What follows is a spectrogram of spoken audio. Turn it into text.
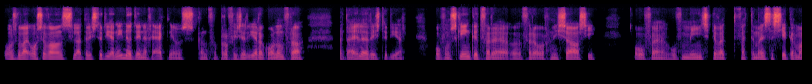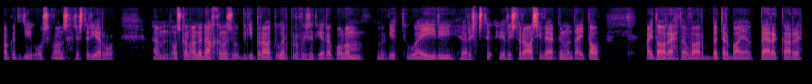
ons wil daai ossewaans laat restoreer, nie noodwendig ek nie, ons kan vir professor Erik Holm vra dat hy hulle restoreer of ons skenk dit vir 'n vir 'n organisasie of uh, of mense wat wat ten minste seker maak dat die ossewaans gerestoreer word. Ehm um, ons kan ander dag kan ons 'n bietjie praat oor professor Erik Holm, weet hoe hy hierdie restaurasie werk doen want hy het al hy het al regtig waar bitter baie perdekarre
